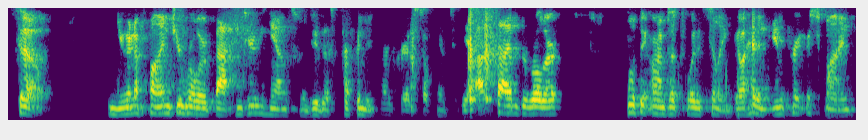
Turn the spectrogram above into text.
So you're gonna find your roller back into your hands. We'll do this perpendicular grip. So hands to the outside of the roller, flip the arms up toward the ceiling. Go ahead and imprint your spine.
